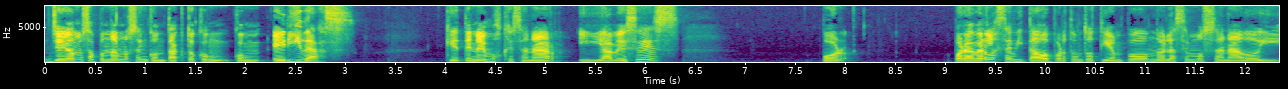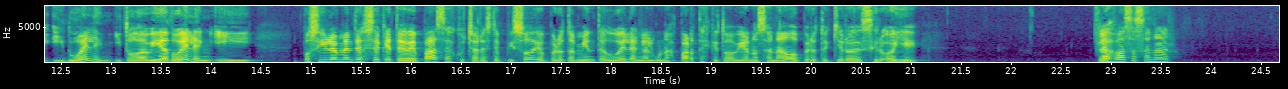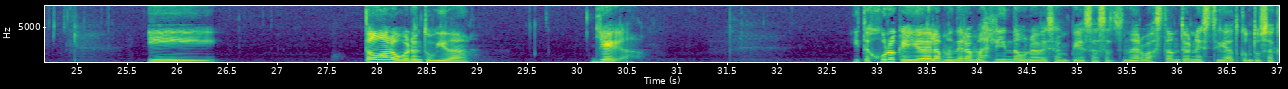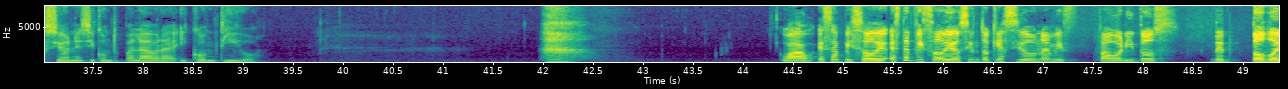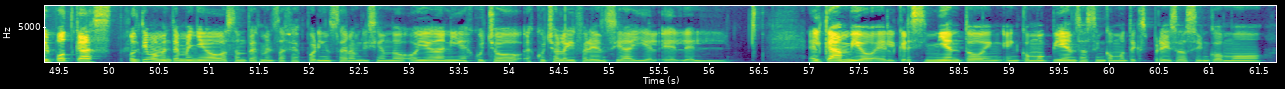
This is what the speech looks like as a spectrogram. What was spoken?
Llegamos a ponernos en contacto con, con heridas que tenemos que sanar. Y a veces por, por haberlas evitado por tanto tiempo no las hemos sanado y, duelen y todavía duelen. Y posiblemente sé que te dé paz a escuchar este episodio, pero también te duele en algunas partes que todavía no has sanado, pero te quiero decir, oye, las vas a sanar. Y todo lo bueno en tu vida llega. Y te juro que llega de la manera más linda una vez empiezas a tener bastante honestidad con tus acciones y con tu palabra y contigo. Wow, ese episodio, este episodio siento que ha sido uno de mis favoritos de todo el podcast. Últimamente me han llegado bastantes mensajes por Instagram diciendo, oye Dani, escucho, escucho la diferencia y el, el, el, cambio, el crecimiento en, en, cómo piensas, en cómo te expresas, en cómo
